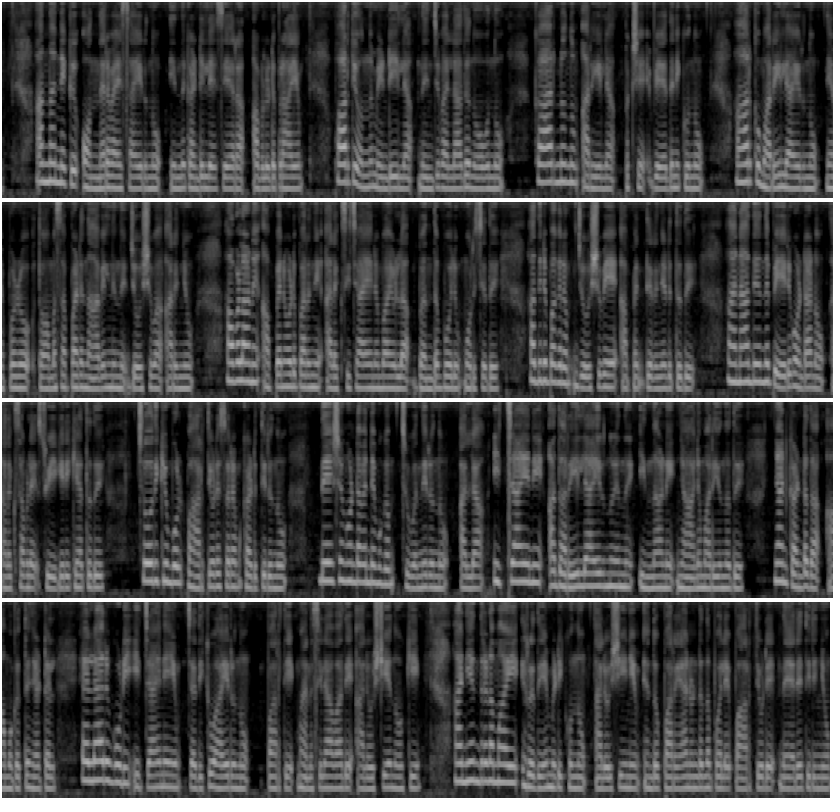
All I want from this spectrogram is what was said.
അന്ന് അന്നയ്ക്ക് ഒന്നര വയസ്സായിരുന്നു. എന്ന് കണ്ടില്ലേ സേറ അവളുടെ പ്രായം. പാർട്ടി ഒന്നും മിണ്ടിയില്ല. നെഞ്ച് വല്ലാതെ നോവുന്നു. കാരണമൊന്നും അറിയില്ല പക്ഷെ വേദനിക്കുന്നു. ആർക്കും അറിയില്ലായിരുന്നു. എപ്പോഴോ തോമസ് അപ്പാടെ നാവിൽ നിന്ന് ജോഷുവ അറിഞ്ഞു. അവളാണ് അപ്പനോട് പറഞ്ഞ് അലക്സി ചായനുമായുള്ള ബന്ധം പോലും മുറിച്ചത്. അതിനു പകരം ജോഷുവയെ അപ്പൻ തിരഞ്ഞെടുത്തത്. അനാഥ എന്ന പേര് കൊണ്ടാണോ അലക്സ് അവളെ സ്വീകരിക്കാത്തത്? ചോദിക്കുമ്പോൾ പാർത്തിയുടെ സ്വരം കടുത്തിരുന്നു. ദേഷ്യം കൊണ്ടവന്റെ മുഖം ചുവന്നിരുന്നു. അല്ല ഇച്ചായനെ അതറിയില്ലായിരുന്നു എന്ന് ഇന്നാണ് ഞാനും അറിയുന്നത്. ഞാൻ കണ്ടതാ ആ മുഖത്തെ ഞെട്ടൽ. എല്ലാവരും കൂടി ഇച്ചായനെയും ചതിക്കുമായിരുന്നു പാർത്തി മനസ്സിലാവാതെ അലോഷിയെ നോക്കി. അനിയന്ത്രണമായി ഹൃദയം മിടിക്കുന്നു അലോഷീനിയും എന്തോ പറയാനുണ്ടെന്ന പോലെ പാർത്തിയുടെ നേരെ തിരിഞ്ഞു.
